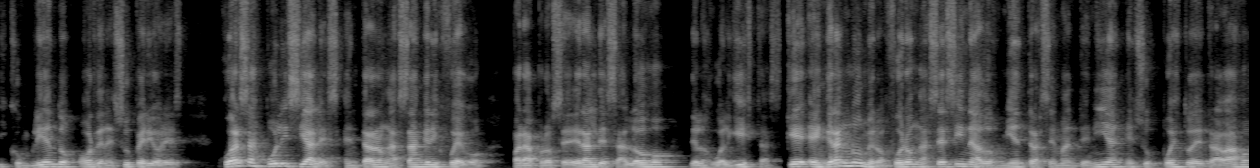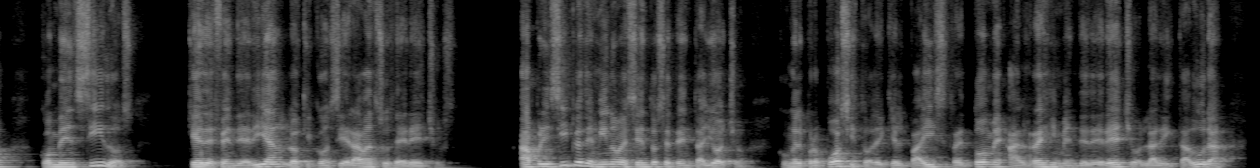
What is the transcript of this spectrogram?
y cumpliendo órdenes superiores, fuerzas policiales entraron a sangre y fuego para proceder al desalojo de los huelguistas, que en gran número fueron asesinados mientras se mantenían en sus puestos de trabajo convencidos que defenderían lo que consideraban sus derechos. A principios de 1978, con el propósito de que el país retome al régimen de derecho, la dictadura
